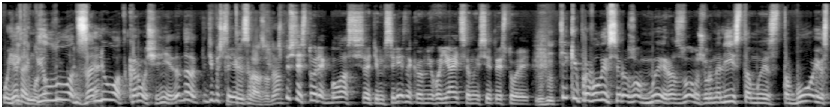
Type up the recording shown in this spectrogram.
Ой, може пілот, зальот. Коротше, ні, да, да, типу, ти як, зразу, да? Спічна історія, як була з цим Серезниковим, його яйцями і всі цієї історії. Угу. Тільки провели всі разом, ми разом з журналістами, з тобою, з,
